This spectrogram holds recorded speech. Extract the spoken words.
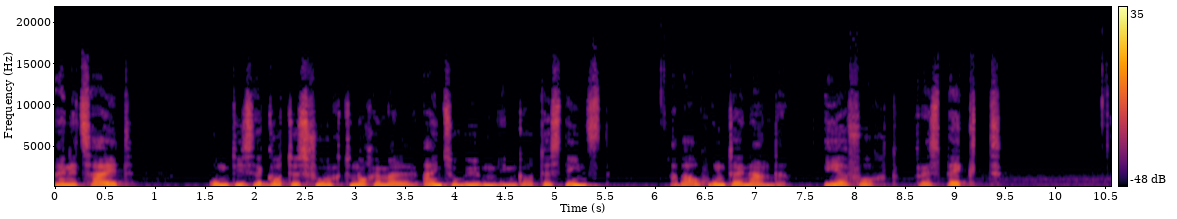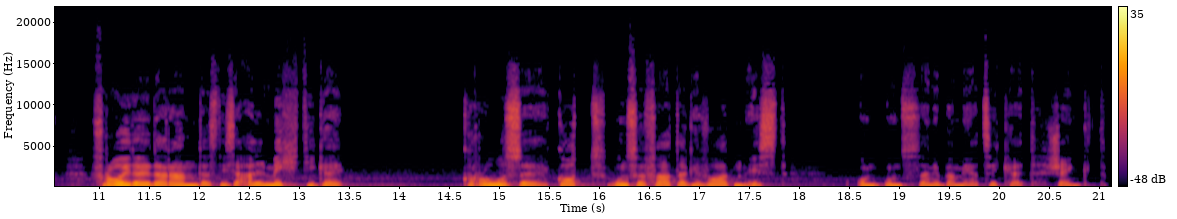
eine Zeit, um diese Gottesfurcht noch einmal einzuüben im Gottesdienst, aber auch untereinander. Ehrfurcht, Respekt, Freude daran, dass dieser allmächtige, große Gott unser Vater geworden ist und uns seine Barmherzigkeit schenkt.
